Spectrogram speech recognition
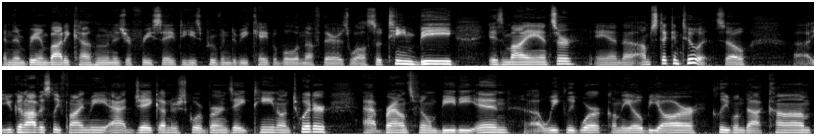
and then Briean Boddy-Calhoun is your free safety. He's proven to be capable enough there as well. So Team B is my answer, and uh, I'm sticking to it. So. Uh, you can obviously find me at Jake underscore Burns 18 on Twitter, at Browns Film BDN, uh, weekly work on the OBR, Cleveland.com.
